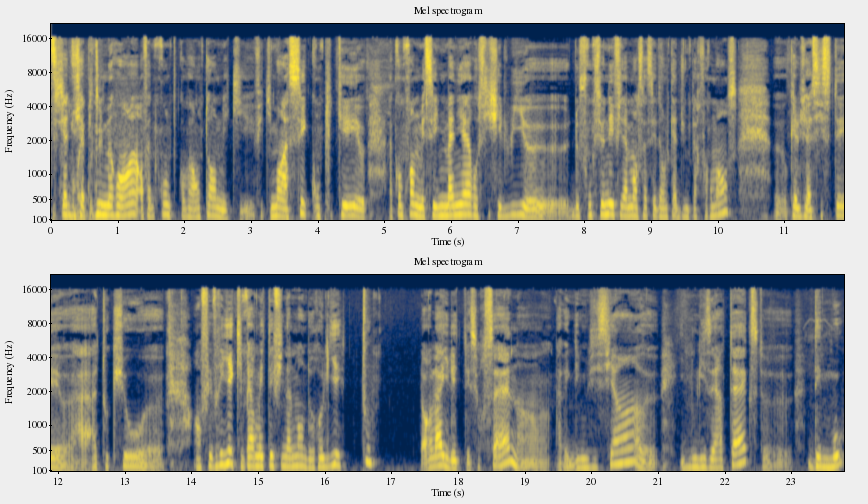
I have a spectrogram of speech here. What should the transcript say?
Ce qu'il y a du chapitre numéro 1, en fin de compte, qu'on va entendre, mais qui est effectivement assez compliqué euh, à comprendre, mais c'est une manière aussi chez lui euh, de fonctionner. Finalement, ça c'est dans le cadre d'une performance euh, auquel j'ai assisté à, à, Tokyo en février, qui permettait finalement de relier tout. Alors là, il était sur scène hein, avec des musiciens, il nous lisait un texte, des mots,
